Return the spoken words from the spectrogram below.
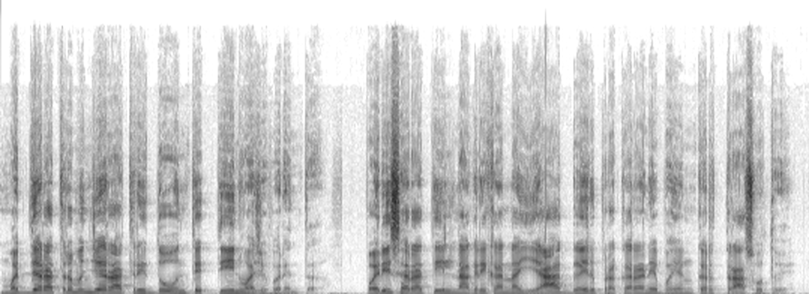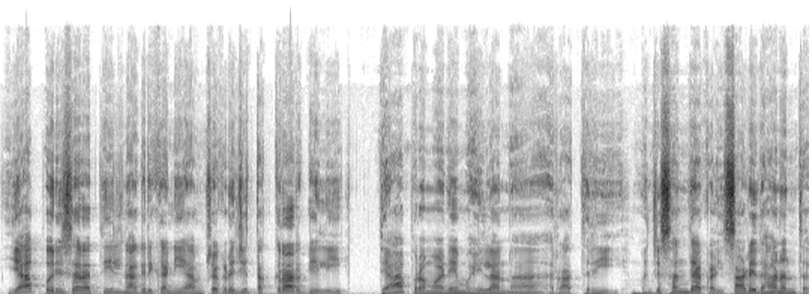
मध्यरात्र म्हणजे रात्री दोन ते तीन वाजेपर्यंत. परिसरातील नागरिकांना या गैरप्रकाराने भयंकर त्रास होतोय. या परिसरातील नागरिकांनी आमच्याकडे जी तक्रार केली त्याप्रमाणे महिलांना रात्री म्हणजे संध्याकाळी साडेदहा नंतर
